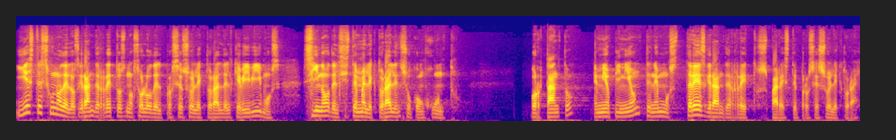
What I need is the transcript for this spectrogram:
Y este es uno de los grandes retos no solo del proceso electoral del que vivimos, sino del sistema electoral en su conjunto. Por tanto, en mi opinión, tenemos tres grandes retos para este proceso electoral.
